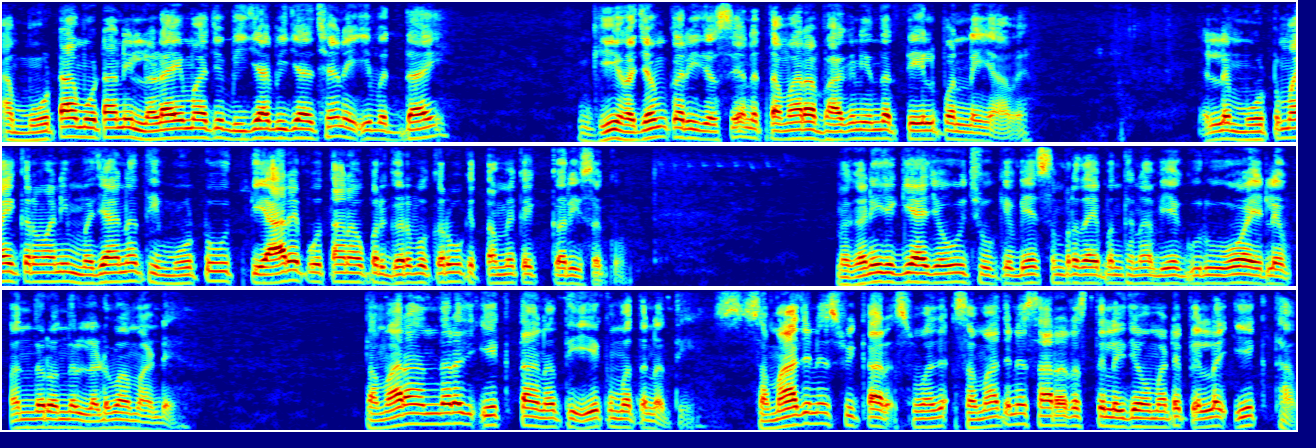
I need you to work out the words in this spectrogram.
આ મોટા મોટાની લડાઈમાં જે બીજા બીજા છે ને, એ બધાય ઘી હજમ કરી જશે અને તમારા ભાગની અંદર તેલ પણ નહીં આવે. એટલે મોટમાઈ કરવાની મજા નથી. મોટું ત્યારે પોતાના ઉપર ગર્વ કરવો કે તમે કંઈક કરી શકો. મેં ઘણી જગ્યાએ જોઉં છું કે બે સંપ્રદાય પંથના બે ગુરુ હોય એટલે અંદરો અંદર લડવા માંડે. તમારા અંદર જ એકતા નથી, એકમત નથી. સમાજને સ્વીકાર, સમાજ- સમાજને સારા રસ્તે લઈ જવા માટે પહેલાં એક થાવ.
